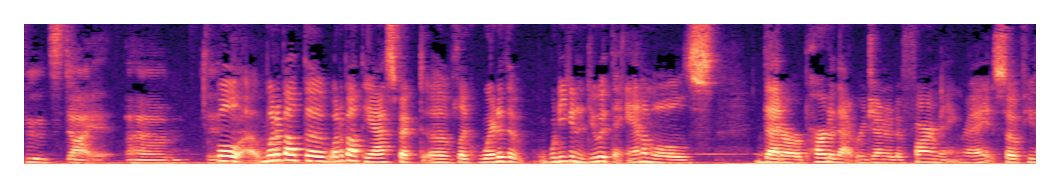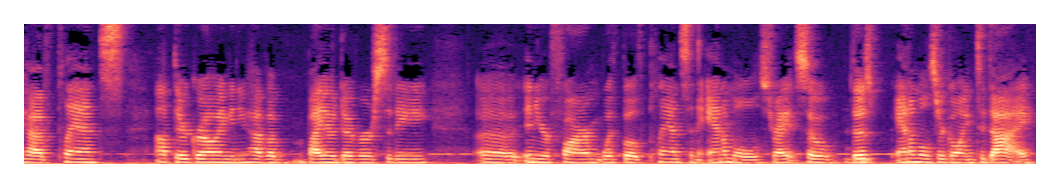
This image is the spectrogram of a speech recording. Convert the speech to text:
foods diet. Um, it- Well, what about the what about the aspect of like where do the what are you going to do with the animals that are a part of that regenerative farming, right? So if you have plants out there growing and you have a biodiversity uh, in your farm with both plants and animals, right? So those animals are going to die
